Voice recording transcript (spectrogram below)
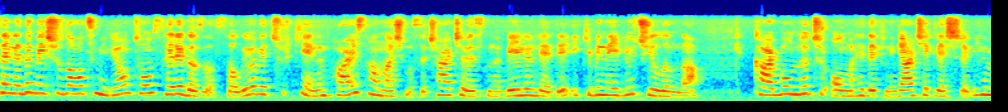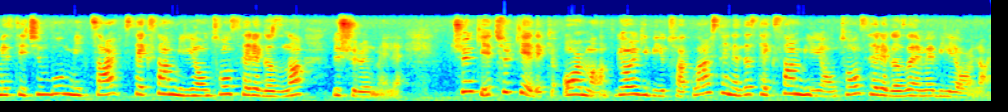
senede 506 milyon ton sera gazı salıyor ve Türkiye'nin Paris Anlaşması çerçevesinde belirlediği 2053 yılında karbon nötr olma hedefini gerçekleştirebilmesi için bu miktar 80 milyon ton sera gazına düşürülmeli. Çünkü Türkiye'deki orman, göl gibi yutaklar senede 80 milyon ton sera gazı emebiliyorlar.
